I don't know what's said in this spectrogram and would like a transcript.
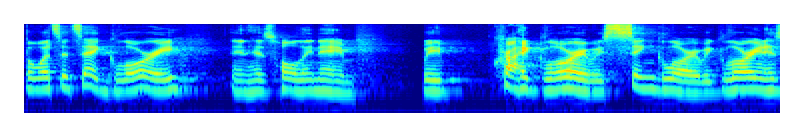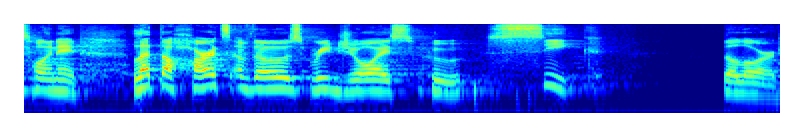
but what's it say? Glory in his holy name. We cry glory, we sing glory, we glory in his holy name. Let the hearts of those rejoice who seek the Lord.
